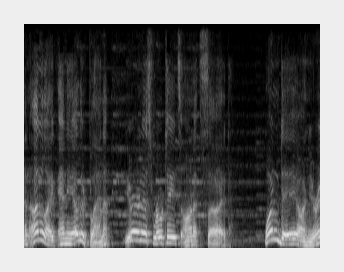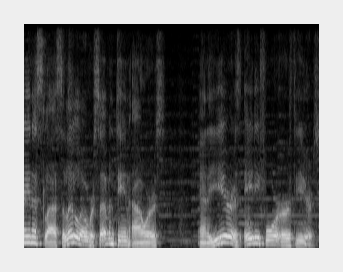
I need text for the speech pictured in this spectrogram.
And unlike any other planet, Uranus rotates on its side. One day on Uranus lasts a little over 17 hours, and a year is 84 Earth years.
